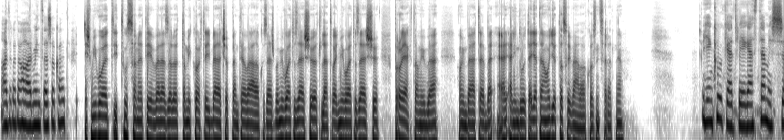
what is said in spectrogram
azokat a 30-asokat. És mi volt itt 25 évvel ezelőtt, amikor te így belecsöppentél a vállalkozásba? Mi volt az első ötlet, vagy mi volt az első projekt, amiben, amiben te elindult egyáltalán, hogy jött az, hogy vállalkozni szeretnél? Ugye én külkert végeztem, és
